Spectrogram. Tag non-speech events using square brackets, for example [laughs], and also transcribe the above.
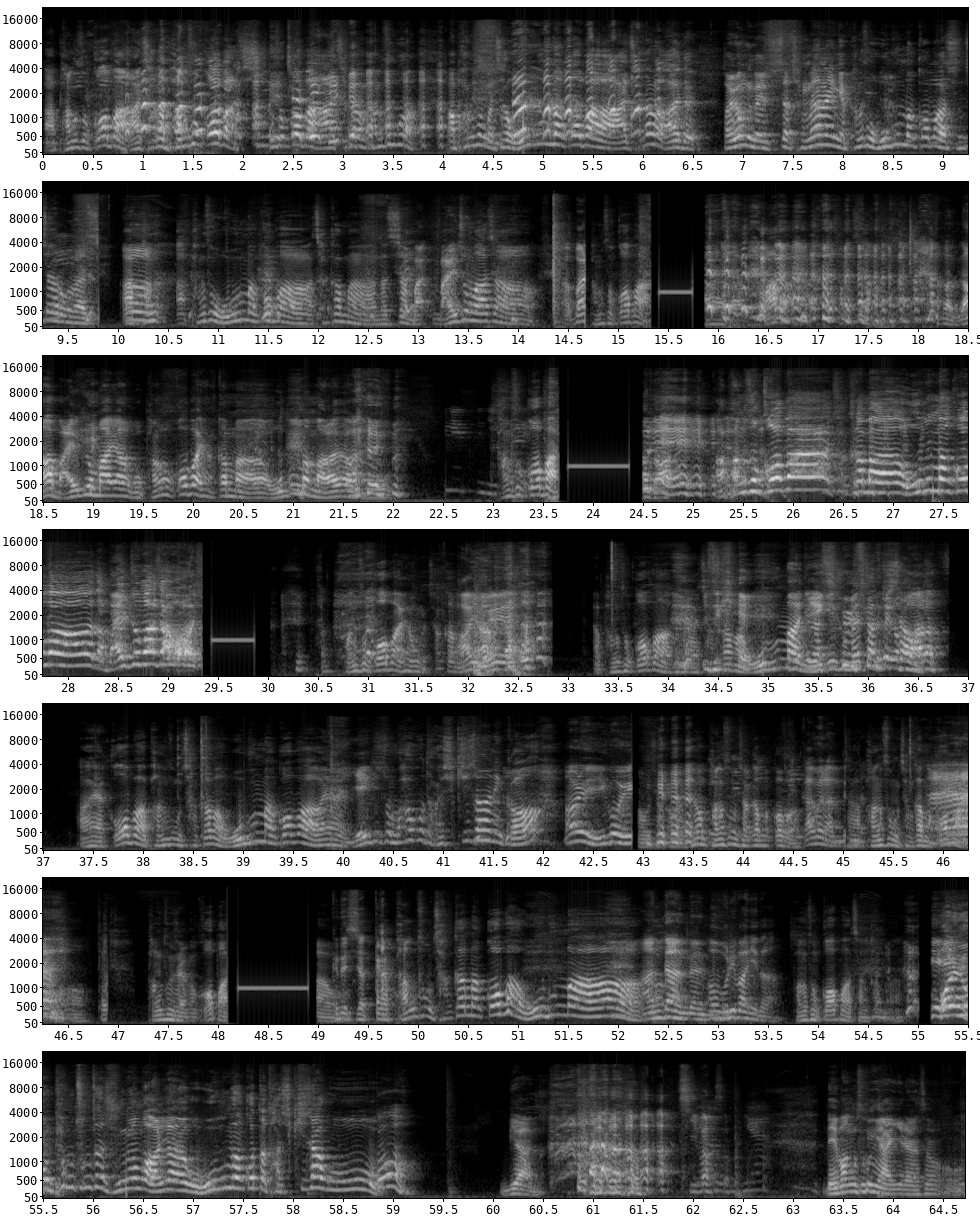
아 방송 꺼봐. 아 잠깐 방송 꺼봐. 씨 방송 꺼봐. 아 잠깐 방송 꺼봐. 아 방송만 잠깐 5분만 꺼봐. 아 잠깐만. 아형나 진짜 장난하는 게 방송 5분만 꺼봐 진짜로. 나 아, 방, 아 방송 5분만 꺼봐. 잠깐만. 나 진짜 말 좀 하자. 아, 말 방송 꺼봐. 나말 좀 하자고. 방송 꺼봐 잠깐만. 5분만 말하자고. 방송 꺼봐. 그래. 아 방송 꺼봐! 잠깐만. 5분만 꺼봐. 나 말 좀 하자고 방송 꺼봐 형. 잠깐만. 아니 야, 왜? 아 방송 꺼봐. 그냥 잠깐만. 5분만 얘기 좀 했다 키자 아야 꺼봐. 방송 잠깐만. 5분만 꺼봐. 그냥 얘기 좀 하고 다시 키자니까. 아니 이거 어 잠깐만. 형 방송 잠깐만 꺼봐. 까면 안 자 된다. 방송 잠깐만 꺼봐 어. 방송 잠깐 꺼봐. 아, 어. 근데 진짜 야 방송 잠깐만 꺼봐. 5분만. 안돼 안돼 안돼. 어 우리 반이다. 방송 꺼봐 잠깐만. 아니 형 평충전 중요한 거 아니야. 이거 5분만 껐다 다시 키자고. 어. 미안 [laughs] 지방서. 내 방송이 아니라서 어.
